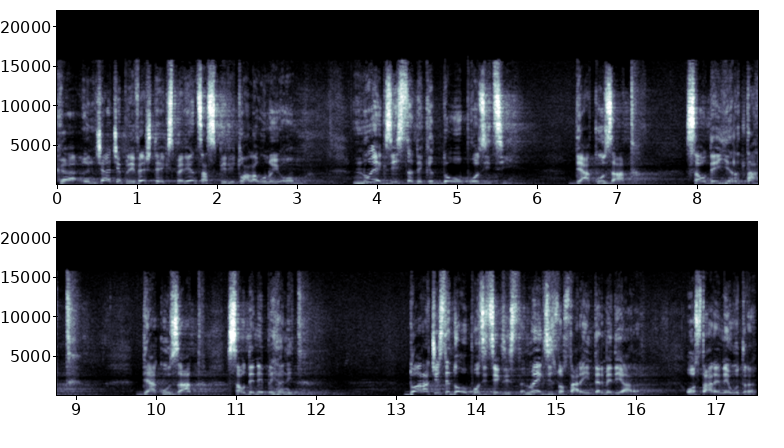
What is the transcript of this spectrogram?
că în ceea ce privește experiența spirituală a unui om, nu există decât două poziții. De acuzat sau de iertat? De acuzat sau de neprihănit? Doar aceste două poziții există. Nu există o stare intermediară. O stare neutră.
